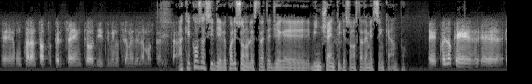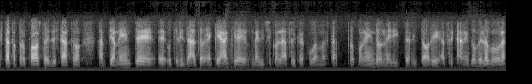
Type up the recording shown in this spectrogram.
eh, un 48% di diminuzione della mortalità. A che cosa si deve? Quali sono le strategie vincenti che sono state messe in campo? Eh, quello che eh, è stato proposto ed è stato ampiamente eh, utilizzato e che anche Medici con l'Africa QAM sta proponendo nei territori africani dove lavora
